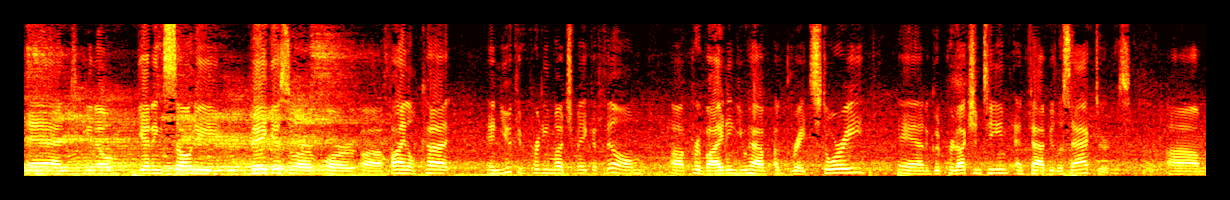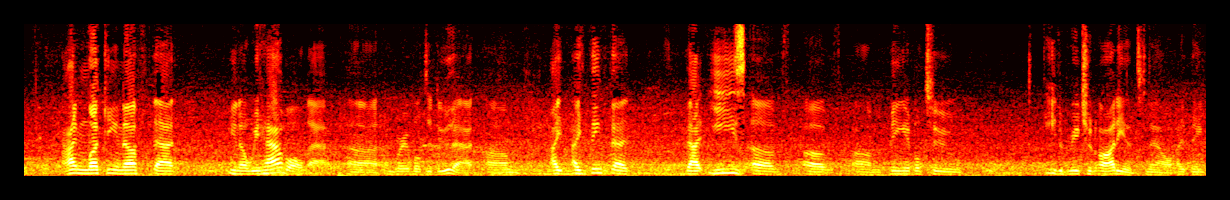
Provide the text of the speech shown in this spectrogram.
and you know getting Sony Vegas or, or uh, Final Cut and you can pretty much make a film, uh, providing you have a great story and a good production team and fabulous actors. Um, I'm lucky enough that you know we have all that, uh, and we're able to do that. Um, I, I, think that that ease of of um, being able to even reach an audience now, I think.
